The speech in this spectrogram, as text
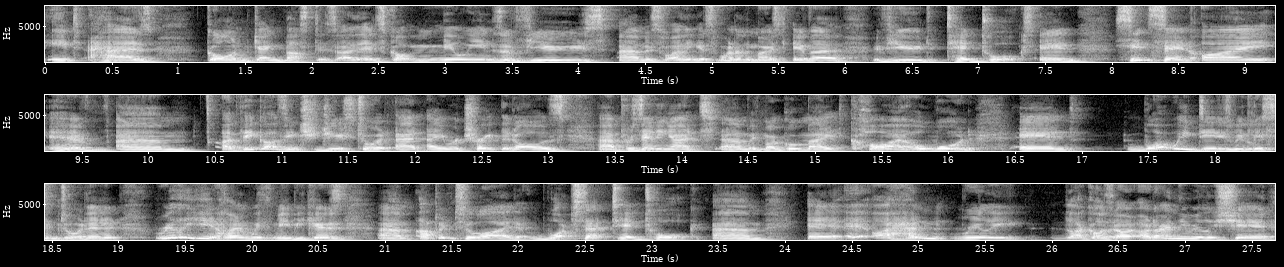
it has gone gangbusters. Uh, it's got millions of views. Um, I think it's one of the most ever viewed TED Talks. And since then, I have, um, I think I was introduced to it at a retreat that I was uh, presenting at um, with my good mate Kyle Wood. And what we did is we listened to it and it really hit home with me because um, up until I'd watched that TED talk, um, eh, I hadn't really like I was, I'd only really share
